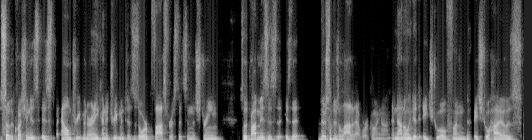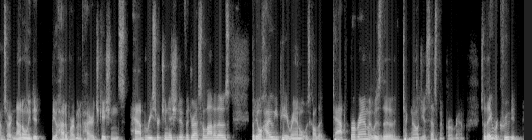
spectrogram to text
So the question is, is alum treatment or any kind of treatment to absorb phosphorus that's in the stream? So the problem is, is, is that there's, so there's a lot of that work going on. And not only did H2O fund, H2 Ohio's, I'm sorry, not only did the Ohio Department of Higher Education's HAB research initiative address a lot of those, but the Ohio EPA ran what was called a TAP program. It was the Technology Assessment Program. So they recruited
